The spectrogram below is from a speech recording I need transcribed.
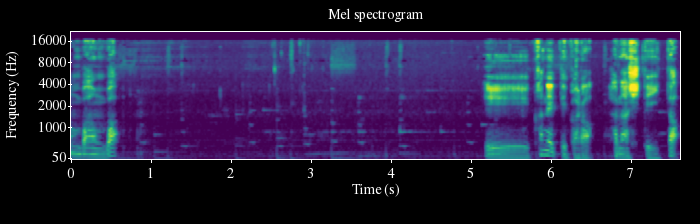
んばんは。えー、かねてから話していた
